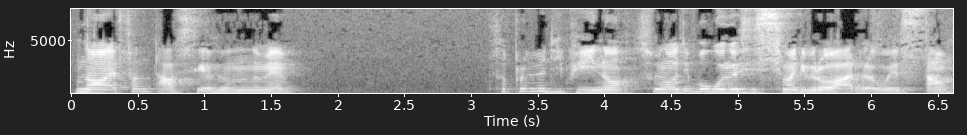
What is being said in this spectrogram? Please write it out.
No è fantastica secondo me. Sa proprio di pino sono tipo curiosissima di provarla questa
